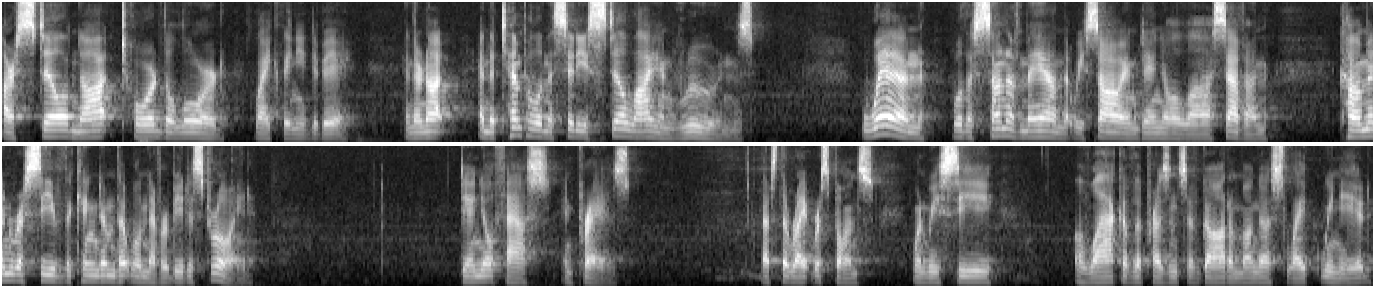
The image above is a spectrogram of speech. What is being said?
are still not toward the Lord like they need to be. And they're not and the temple and the city still lie in ruins. When will the Son of Man that we saw in Daniel uh, 7 come and receive the kingdom that will never be destroyed? Daniel fasts and prays. That's the right response when we see a lack of the presence of God among us like we need,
